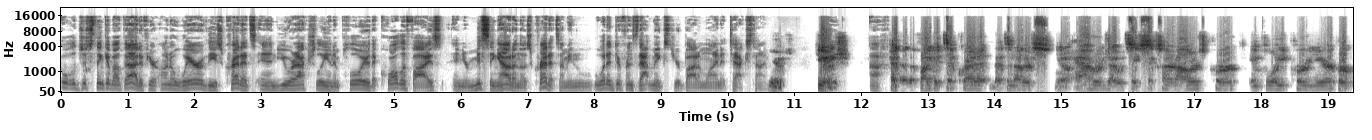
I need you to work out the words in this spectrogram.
Well, just think about that. If you're unaware of these credits and you are actually an employer that qualifies and you're missing out on those credits, I mean, what a difference that makes to your bottom line at tax time. Huge. Huge. Ah. And then the FICA tip credit, that's another, you know, average, I would say $600 per employee per year, per,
